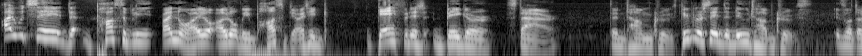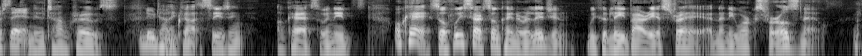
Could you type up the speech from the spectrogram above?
I would say that possibly. I know. I don't. I don't mean possibly. I think definite bigger star than Tom Cruise. People are saying the new Tom Cruise is what they're saying. New Tom Cruise. The new Tom My Cruise. God, so you think Okay, so we need. Okay, so if we start some kind of religion, we could lead Barry astray, and then he works for us now.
